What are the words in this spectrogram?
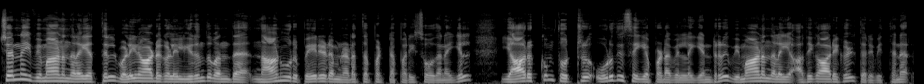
சென்னை விமான நிலையத்தில் வெளிநாடுகளில் இருந்து வந்த நானூறு பேரிடம் நடத்தப்பட்ட பரிசோதனையில் யாருக்கும் தொற்று உறுதி செய்யப்படவில்லை என்று விமான நிலைய அதிகாரிகள் தெரிவித்தனர்.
